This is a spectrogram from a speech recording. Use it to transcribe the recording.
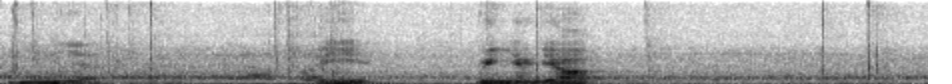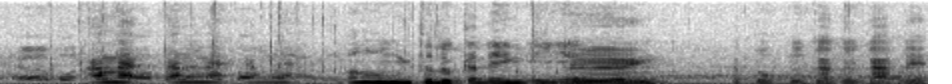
เฮ้ยเหี้ยนี่ วิ่งอย่างเดียวเจอบททดสบอันน่ะอันน่ะอันน่ะเอ้ามึงสนุกกันเองอีเออกระตุกกึกกักกึกกักเลย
